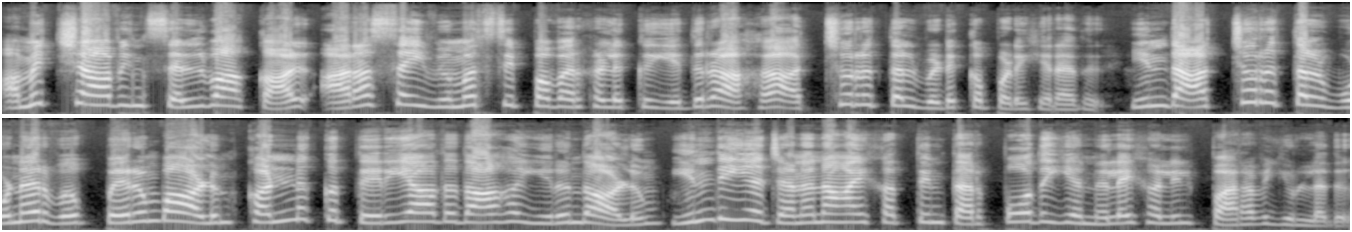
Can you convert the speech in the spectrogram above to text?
அமித்ஷாவின் செல்வாக்கால் அரசை விமர்சிப்பவர்களுக்கு எதிராக அச்சுறுத்தல் விடுக்கப்படுகிறது. இந்த அச்சுறுத்தல் உணர்வு பெரும்பாலும் கண்ணுக்கு தெரியாததாக இருந்தாலும் இந்திய ஜனநாயகத்தின் தற்போதைய நிலைகளில் பரவியுள்ளது.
